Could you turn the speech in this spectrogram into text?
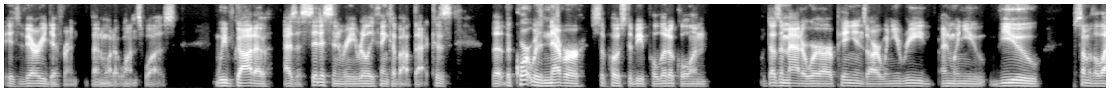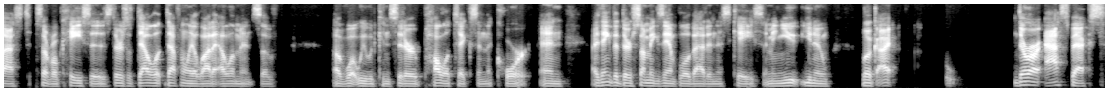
is very different than what it once was we've got to, as a citizenry, really think about that because the, the court was never supposed to be political. And it doesn't matter where our opinions are. When you read and when you view some of the last several cases, there's a del- definitely a lot of elements of of what we would consider politics in the court. And I think that there's some example of that in this case. I mean, you you know, look, I there are aspects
